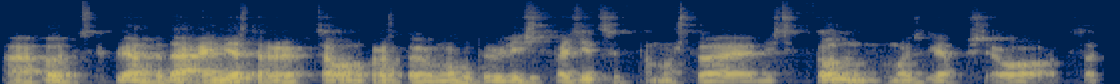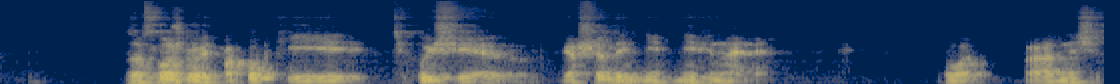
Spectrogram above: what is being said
а, о, спекулянты, да, а инвесторы в целом просто могут увеличить позиции, потому что инвестиционно, на мой взгляд, все заслуживает покупки, и текущие вершины не, не финальные. Вот, а, значит,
